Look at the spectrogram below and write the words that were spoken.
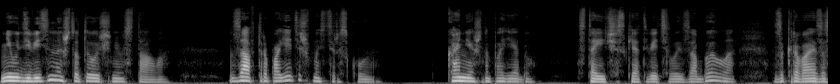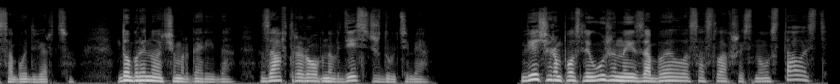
Неудивительно, что ты очень устала. Завтра поедешь в мастерскую?» «Конечно, поеду», — стоически ответила Изабелла, закрывая за собой дверцу. «Доброй ночи, Маргарита. Завтра ровно в десять жду тебя». Вечером после ужина Изабелла, сославшись на усталость,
